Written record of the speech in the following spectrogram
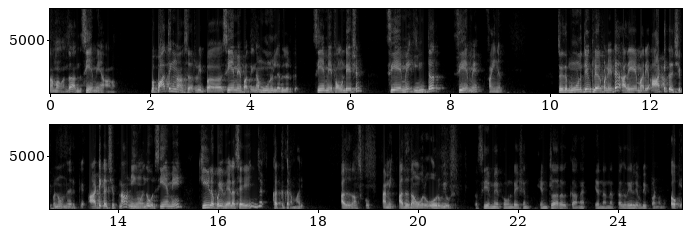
நம்ம வந்து அந்த சிஎம்ஏ ஆகலாம். இப்போ பார்த்தீங்கன்னா சார் இப்போ சிஎம்ஏ பார்த்தீங்கன்னா மூணு லெவல் இருக்குது CMA foundation CMA inter CMA final so இது மூணுத்தையும் கிளியர் பண்ணிட்டு அதே மாதிரி ஆர்டிகல்ஷிப்னு ஒன்று இருக்குது ஆர்டிகல்ஷிப்னா நீங்கள் வந்து ஒரு சிஎம்ஏ கீழே போய் வேலை செஞ்சு கற்றுக்கிற மாதிரி. அதுதான் ஸ்கோப் ஐ மீன் அதுதான் ஒரு over views CMA foundation entry ஆகிறதுக்கான என்னென்ன தகுதிகள் எப்படி பண்ணணும்? ஓகே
